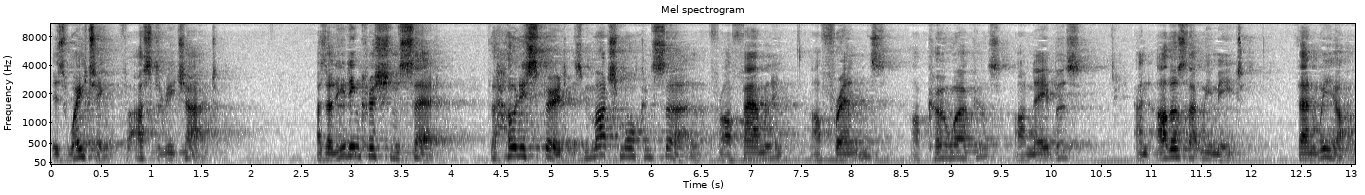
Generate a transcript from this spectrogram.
is waiting for us to reach out. As a leading Christian said, the Holy Spirit is much more concerned for our family, our friends, our co-workers, our neighbours, and others that we meet than we are.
